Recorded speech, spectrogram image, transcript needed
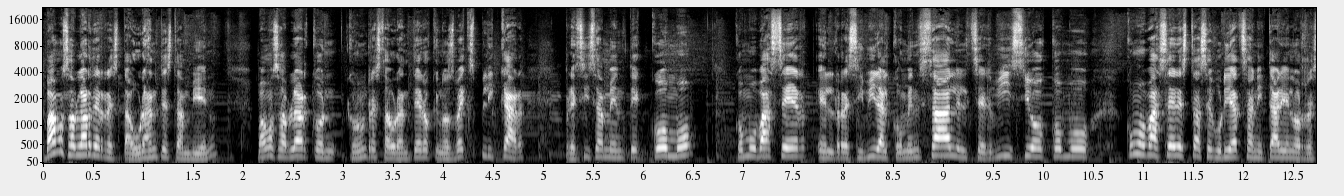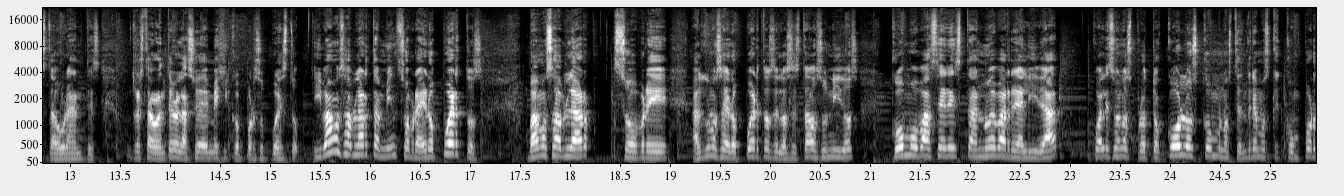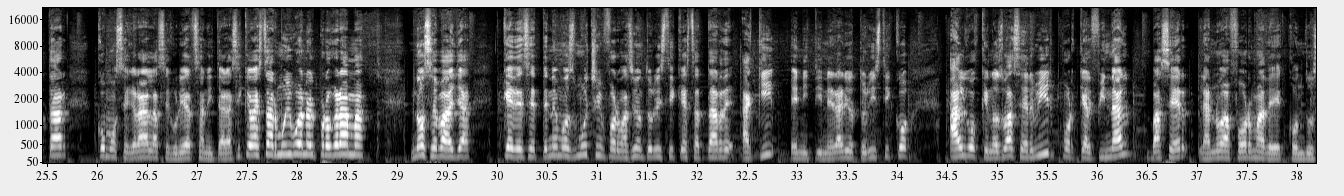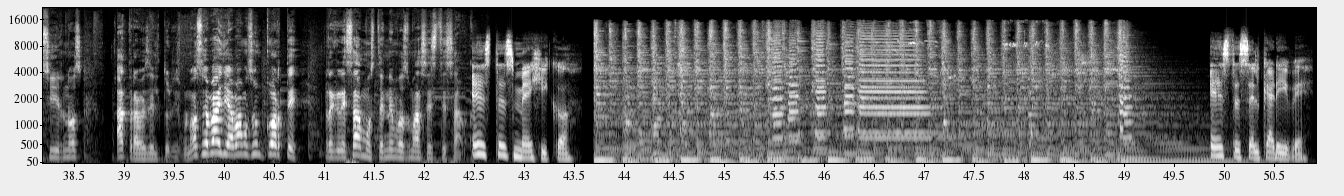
Vamos a hablar de restaurantes también. Vamos a hablar con, con un restaurantero que nos va a explicar precisamente cómo cómo va a ser el recibir al comensal, el servicio, cómo, cómo va a ser esta seguridad sanitaria en los restaurantes. Un restaurantero de la Ciudad de México, por supuesto. Y vamos a hablar también sobre aeropuertos. Vamos a hablar sobre algunos aeropuertos de los Estados Unidos, cómo va a ser esta nueva realidad cuáles son los protocolos, cómo nos tendremos que comportar, cómo se graba la seguridad sanitaria. Así que va a estar muy bueno el programa. No se vaya, quédese, tenemos mucha información turística esta tarde aquí en itinerario turístico, algo que nos va a servir porque al final va a ser la nueva forma de conducirnos a través del turismo. No se vaya, vamos a un corte, regresamos, tenemos más este sábado. Este es México. Este es el Caribe.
